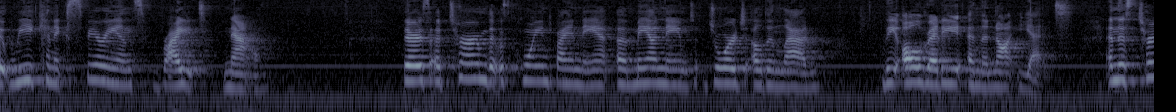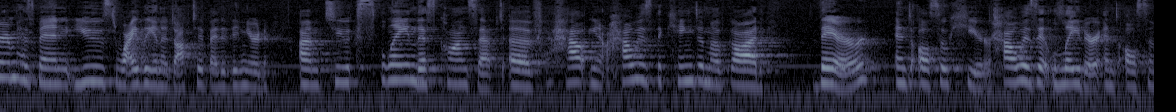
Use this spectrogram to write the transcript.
that we can experience right now. There's a term that was coined by a, na- a man named George Eldon Ladd, the already and the not yet. And this term has been used widely and adopted by the Vineyard um, to explain this concept of how, you know, how is the kingdom of God there and also here? How is it later and also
